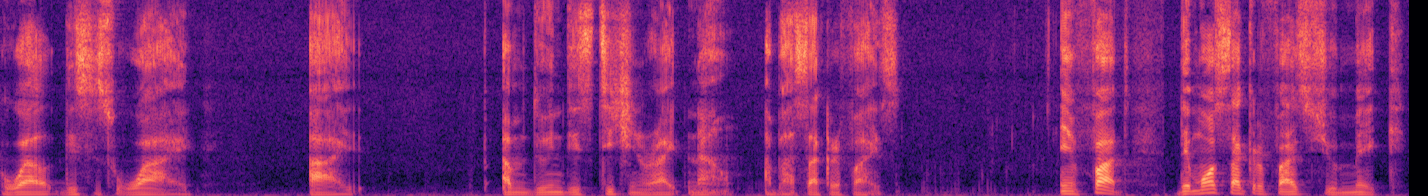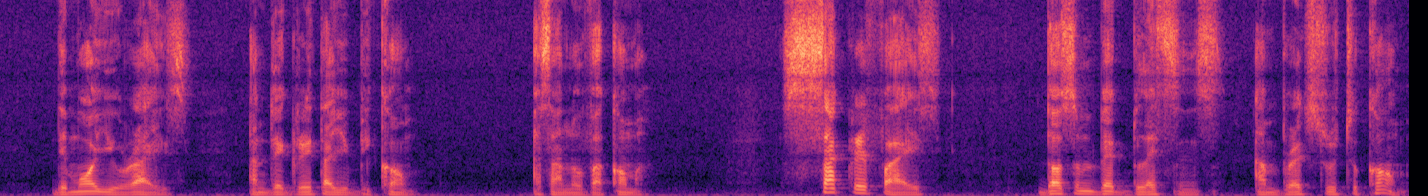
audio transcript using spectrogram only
Well, this is why I am doing this teaching right now about sacrifice. In fact, the more sacrifice you make, the more you rise and the greater you become as an overcomer. Sacrifice doesn't beg blessings and breakthrough to come.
